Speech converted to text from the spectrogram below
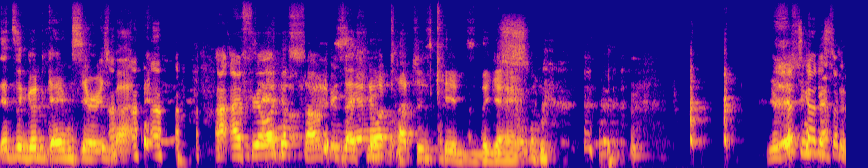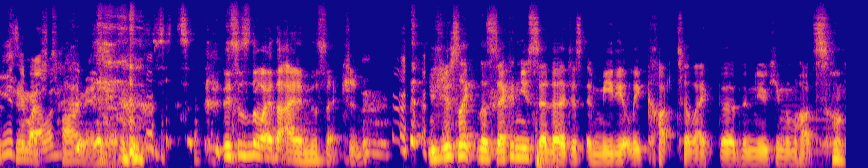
It's a good game series, Matt. I, I feel like it's something. you Xehanort touches kids. The game. You've Let's just go to some music, too much Alan. time in it. this is the way that I end the section. You just like the second you said that, it just immediately cut to like the the new Kingdom Hearts song.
